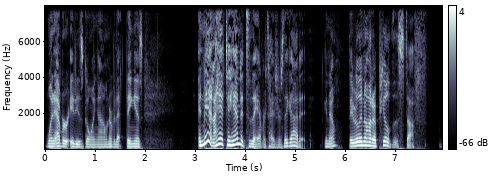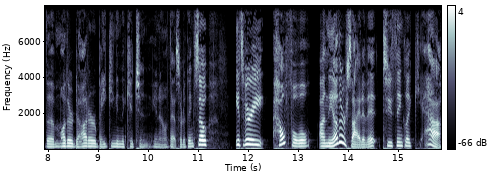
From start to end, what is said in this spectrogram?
whenever it is going on, whenever that thing is. And man, I have to hand it to the advertisers. They got it. You know, they really know how to appeal to this stuff. The mother daughter baking in the kitchen, you know, that sort of thing. So it's very helpful on the other side of it to think like, yeah,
